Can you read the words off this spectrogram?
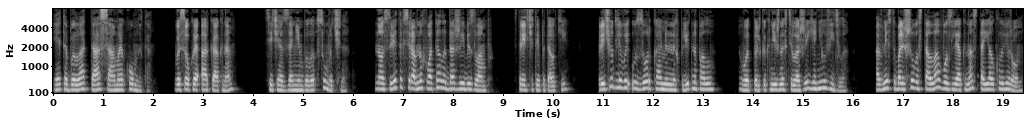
Это была та самая комната. Высокая арка окна, Сейчас за ним было сумрачно, но света все равно хватало даже и без ламп. Стрельчатые потолки, причудливый узор каменных плит на полу. Вот только книжных стеллажей я не увидела. А вместо большого стола возле окна стоял клаверон.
